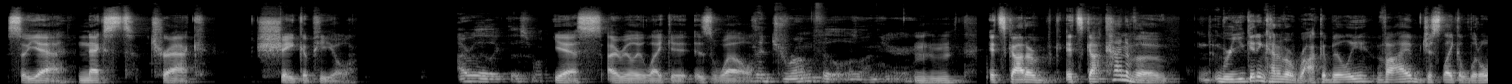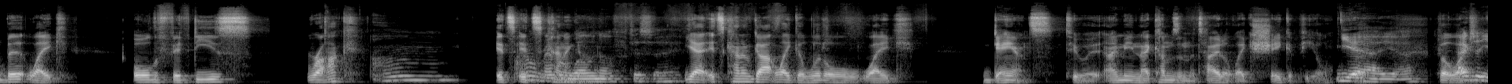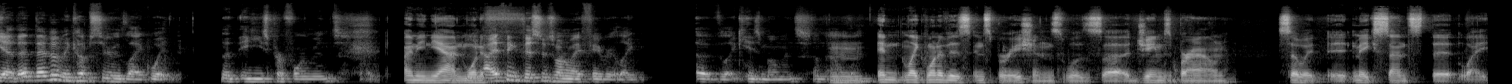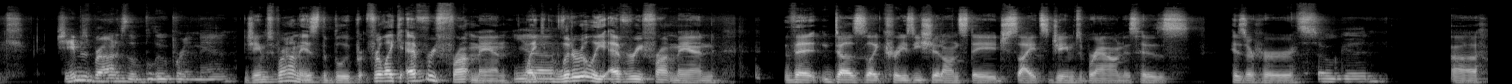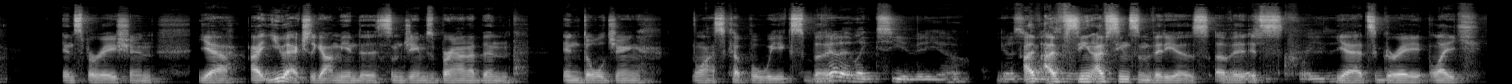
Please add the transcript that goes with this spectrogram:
so yeah next track shake appeal I really like this one. yes i really like it as well The drum fills on here. hmm it's got a it's got kind of a were you getting kind of a rockabilly vibe just like a little bit like old 50s rock Um, it's it's kind of well enough to say. yeah, it's kind of got like a little like dance to it. I mean, that comes in the title, like shake appeal. Yeah, yeah. But like, Actually, yeah, that that definitely comes through like what Iggy's performance. Like, I mean, yeah, and one of I think this was one of my favorite like of like his moments on the album. Mhm. and like one of his inspirations was uh, James Brown, so it it makes sense that like James Brown is the blueprint man. James Brown is the blueprint for like every front man, Yeah. like literally every front man that does like crazy shit on stage cites James Brown as his his or her So good. uh inspiration. Yeah, I you actually got me into some James Brown. I've been indulging the last couple weeks, You but gotta like see a video. You gotta see I've I've seen I've seen some videos of it. It's crazy. yeah, it's great. Like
